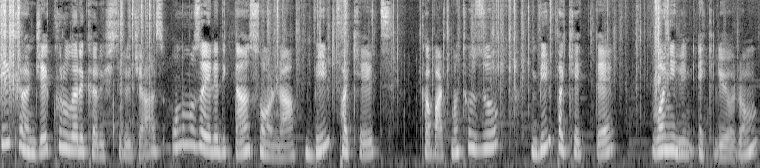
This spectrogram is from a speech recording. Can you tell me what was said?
İlk önce kuruları karıştıracağız. Unumuzu eledikten sonra bir paket kabartma tozu, bir pakette vanilin ekliyorum.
